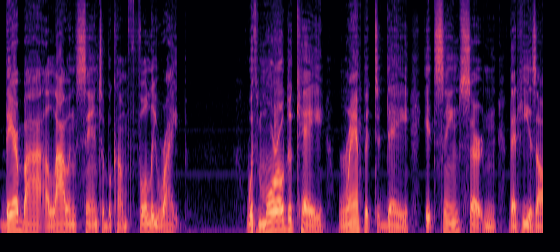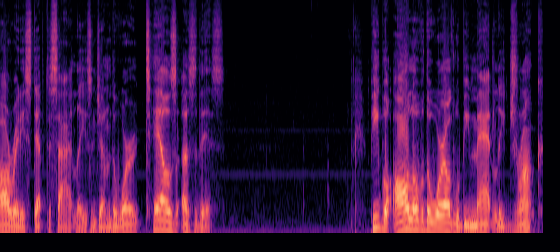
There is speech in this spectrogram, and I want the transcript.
thereby allowing sin to become fully ripe. With moral decay rampant today, it seems certain that he has already stepped aside, ladies and gentlemen. The word tells us this. People all over the world will be madly drunk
